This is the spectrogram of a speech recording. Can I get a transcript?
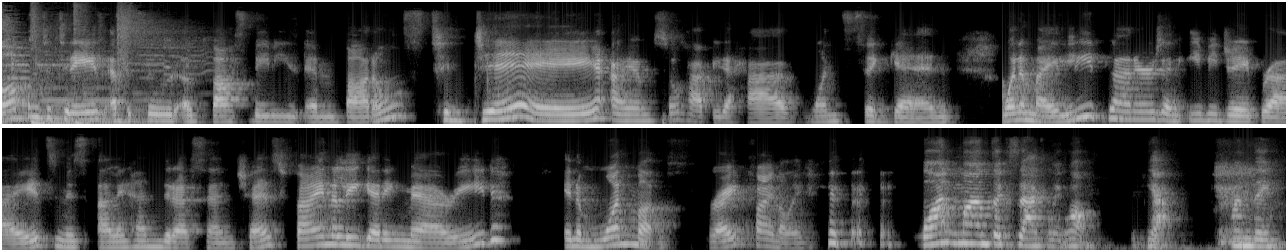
Welcome to today's episode of Boss Babies and Bottles. Today, I am so happy to have once again one of my lead planners and EBJ brides, Miss Alejandra Sanchez, finally getting married in a one month, right? Finally. one month exactly. Well, yeah, one day.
